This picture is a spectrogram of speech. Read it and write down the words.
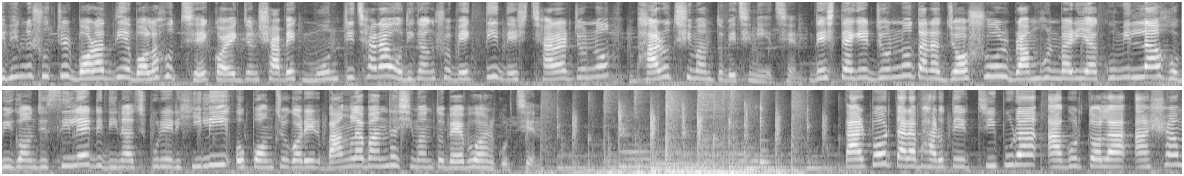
বিভিন্ন সূত্রের বরাত দিয়ে বলা হচ্ছে, কয়েকজন সাবেক মন্ত্রী ছাড়া অধিকাংশ ব্যক্তি দেশ ছাড়ার জন্য ভারত সীমান্ত বেছে নিয়েছেন। দেশ ত্যাগের জন্য তারা যশোর, ব্রাহ্মণবাড়িয়া, কুমিল্লা, হবিগঞ্জ, সিলেট, দিনাজপুরের হিলি ও পঞ্চগড়ের বাংলা বান্ধা সীমান্ত ব্যবহার করছেন। তারপর তারা ভারতের ত্রিপুরা, আগরতলা, আসাম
